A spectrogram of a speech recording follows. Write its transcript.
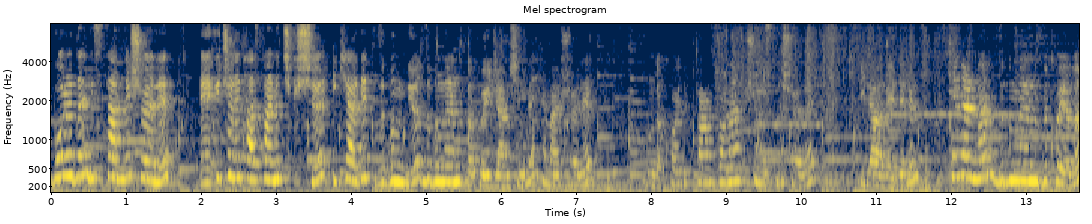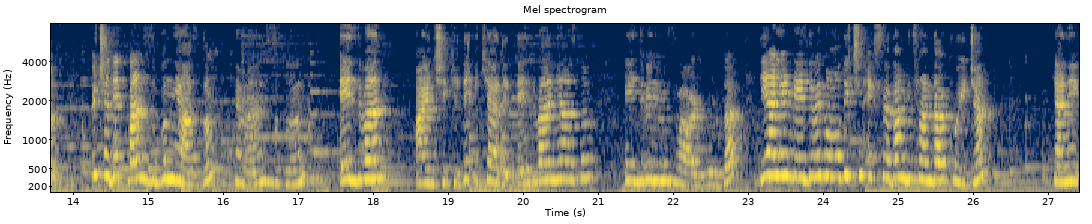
Bu arada listemde şöyle 3 adet hastane çıkışı, 2 adet zıbın diyor. Zıbınlarımızı da koyacağım şimdi. Hemen şöyle bunu da koyduktan sonra şunun üstüne şöyle ilave edelim. Kenarına zıbınlarımızı koyalım. 3 adet ben zıbın yazdım. Hemen zıbın. Eldiven aynı şekilde 2 adet eldiven yazdım. Eldivenimiz vardı burada. Diğerlerinin eldiveni olduğu için ekstradan bir tane daha koyacağım. Yani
